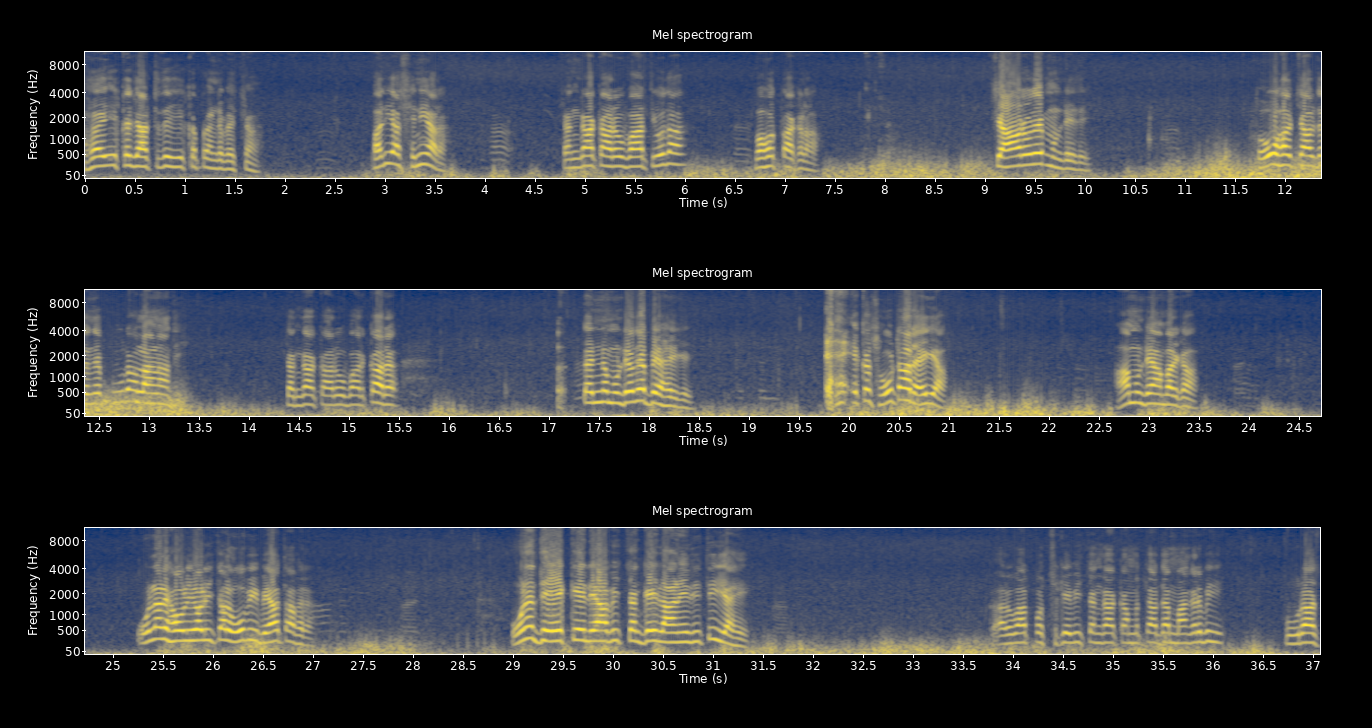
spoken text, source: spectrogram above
ਹੈ ਇੱਕ ਜੱਟ ਤੇ ਇੱਕ ਪਿੰਡ ਵਿੱਚ। ਆ ਵਧੀਆ ਸੀਨੀਅਰ। ਹਾਂ ਚੰਗਾ ਕਾਰੋਬਾਰ ਤੇ ਉਹਦਾ। ਬਹੁਤ ਤਕੜਾ। ਚਾਰ ਉਹਦੇ ਮੁੰਡੇ ਦੇ। ਦੋ ਹਲ ਚੱਲ ਨੇ, ਪੂਰਾ ਲਾਣਾ ਦੀ ਚੰਗਾ ਕਾਰੋਬਾਰ ਘਰ। ਤਿੰਨ ਮੁੰਡੇ ਉਹਦੇ ਵਿਆਹੇ ਗਏ। ਇੱਕ ਛੋਟਾ ਰਹਿ ਗਿਆ। ਆ ਮੁੰਡਿਆਂ ਵਰਗਾ। ਉਹਨਾਂ ਨੇ ਹੌਲੀ ਹੌਲੀ ਚਲ ਉਹ ਵੀ ਵਿਆਹਤਾ ਫਿਰ। ਉਹਨੇ ਦੇਖ ਕੇ ਲਿਆ ਵੀ ਚੰਗੇ ਲਾਣੇ ਦੀ ਧੀ ਆ ਇਹ। ਕਾਰੋਬਾਰ ਪੁੱਛ ਕੇ ਵੀ ਚੰਗਾ ਕੰਮ ਕਰਦਾ ਮਗਰ ਵੀ ਪੂਰਾ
